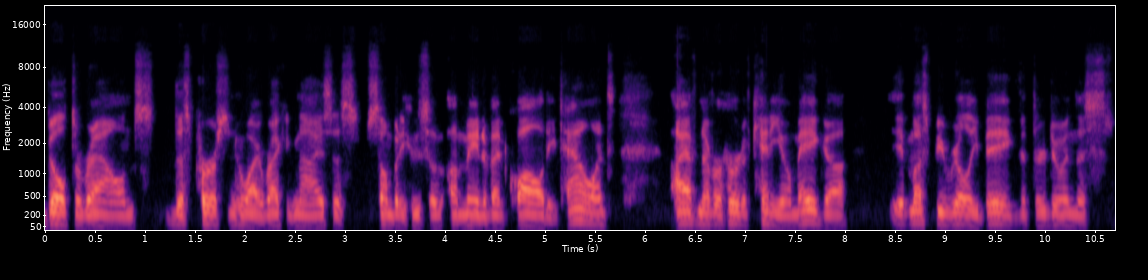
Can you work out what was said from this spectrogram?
built around this person who I recognize as somebody who's a, a, main event quality talent. I have never heard of Kenny Omega. It must be really big that they're doing this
